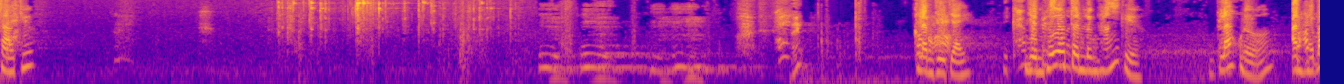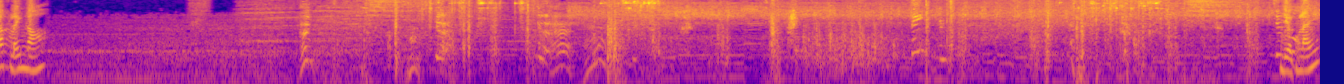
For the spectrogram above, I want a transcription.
sao chứ? Làm gì vậy? Nhìn thứ ở trên lưng hắn kìa. Lát nữa, anh hãy bắt lấy nó. Nhận lấy.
